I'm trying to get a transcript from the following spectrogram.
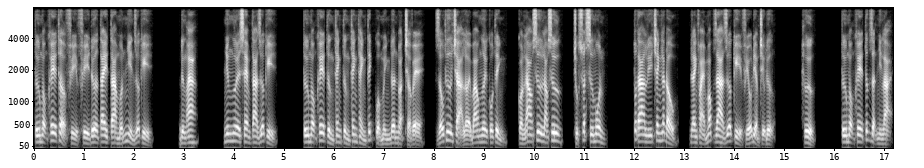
Từ Mộng Khê thở phì phì đưa tay ta muốn nhìn giữa kỳ. Đừng a. Nhưng ngươi xem ta giữa kỳ. Từ Mộng Khê từng thanh từng thanh thành tích của mình đơn đoạt trở về, dấu thư trả lời bao ngươi cố tình còn lao sư lao sư trục xuất sư môn tốt ta lý tranh lắc đầu đành phải móc ra giữa kỳ phiếu điểm chịu đựng hừ từ mộng khê tức giận nhìn lại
